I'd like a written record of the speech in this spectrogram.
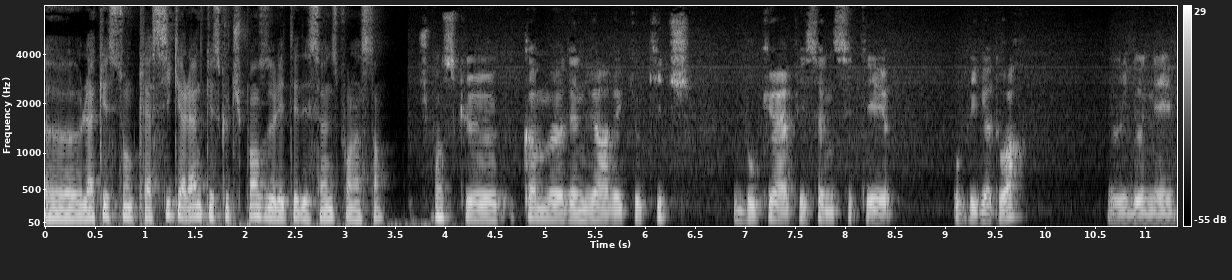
Euh, la question classique, Alan, qu'est-ce que tu penses de l'été des Suns pour l'instant? Je pense que comme euh, Denver avec Jokic, Booker avec les Suns, c'était obligatoire de lui donner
